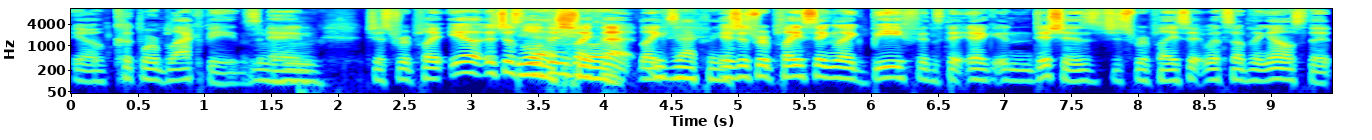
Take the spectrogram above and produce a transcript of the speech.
you know cook more black beans and just replace. Yeah, it's just little Mm-hmm. Yeah, things sure. like that. Like Exactly. it's just replacing like beef and th- like in dishes. Just replace it with something else that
